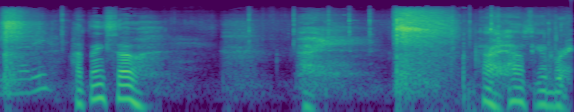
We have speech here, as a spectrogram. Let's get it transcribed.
You ready? I think so. Alright. Alright, that was a good break.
